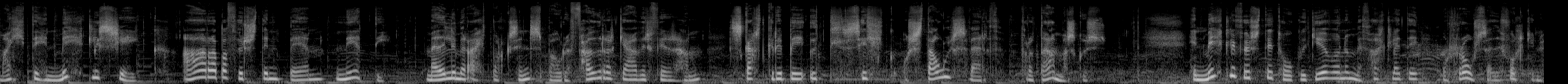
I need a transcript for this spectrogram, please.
mætti hinn mikli sjeik, Arabafurstinn Ben Neti. Meðlimir ættborgsins báru fagrar gafir fyrir hann, skartgripi, ull, silk og stálsverð frá Damaskus. Hinn mikli fursti tók við gjöfunum með þakklæti og rósaði fólkinu.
